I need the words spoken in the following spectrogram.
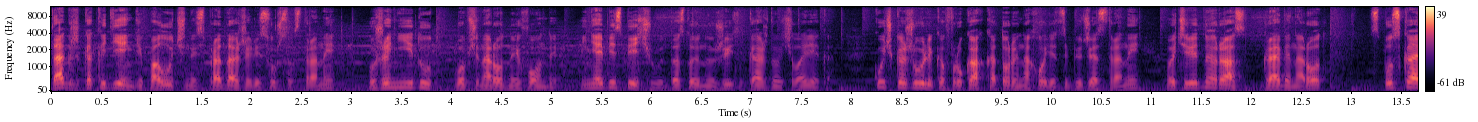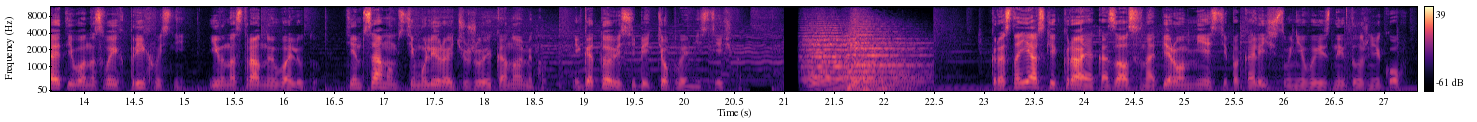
так же, как и деньги, полученные с продажи ресурсов страны, уже не идут в общенародные фонды и не обеспечивают достойную жизнь каждого человека. Кучка жуликов, в руках которой находится бюджет страны, в очередной раз, грабя народ, спускает его на своих прихвостней и в иностранную валюту, тем самым стимулируя чужую экономику и готовя себе теплое местечко. Красноярский край оказался на первом месте по количеству невыездных должников –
